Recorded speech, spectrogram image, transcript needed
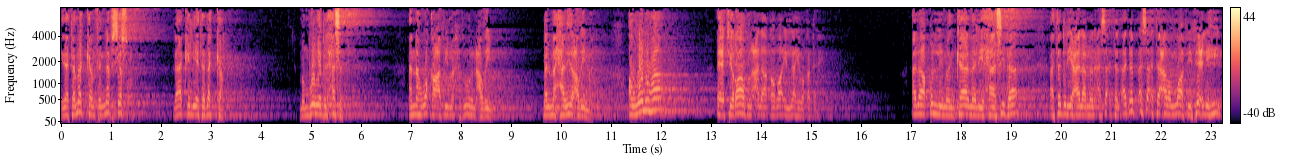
إذا تمكن في النفس يصعب لكن ليتذكر. من بلي بالحسد أنه وقع في محذور عظيم بل محاذير عظيمة. أولها اعتراض على قضاء الله وقدره. ألا قل لمن كان لي حاسدا أتدري على من أسأت الأدب؟ أسأت على الله في فعله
